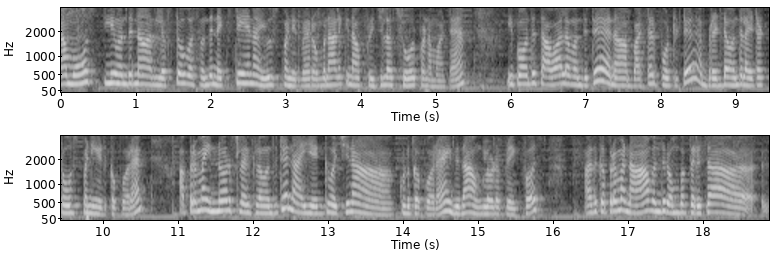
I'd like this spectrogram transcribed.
நான் மோஸ்ட்லி வந்து நான் லெஃப்ட் ஓவர்ஸ் வந்து நெக்ஸ்ட் டே நான் யூஸ் பண்ணிடுவேன் ரொம்ப நாளைக்கு நான் ஃப்ரிட்ஜில் ஸ்டோர் பண்ண மாட்டேன். இப்போ வந்து தவாவில் வந்துட்டு நான் பட்டர் போட்டுட்டு ப்ரெட்டை வந்து லைட்டாக டோஸ்ட் பண்ணி எடுக்க போகிறேன் அப்புறமா இன்னொரு ஸ்லைஸில் வந்துட்டு நான் எக் வச்சு நான் கொடுக்க போகிறேன் இதுதான் அவங்களோட பிரேக்ஃபாஸ்ட் அதுக்கப்புறமா நான் வந்து ரொம்ப பெருசாக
